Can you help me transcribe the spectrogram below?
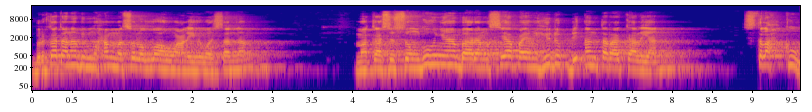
Berkata Nabi Muhammad sallallahu alaihi wasallam, maka sesungguhnya barang siapa yang hidup di antara kalian setelahku,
